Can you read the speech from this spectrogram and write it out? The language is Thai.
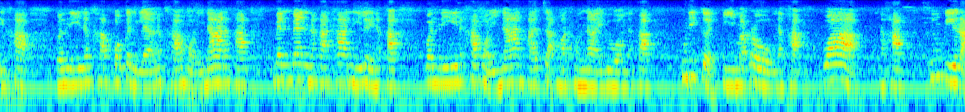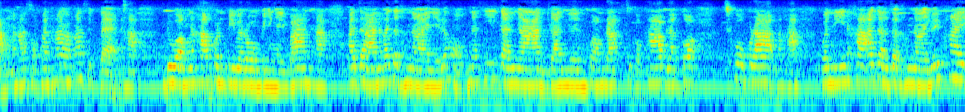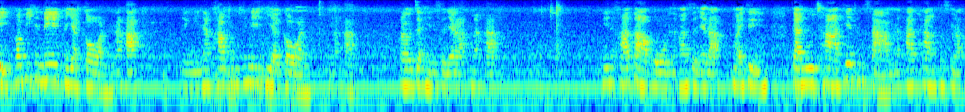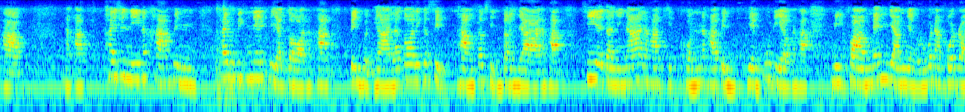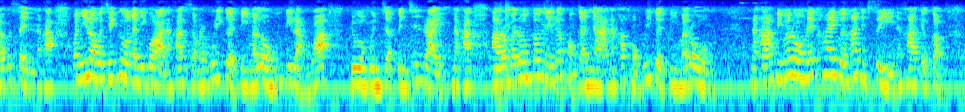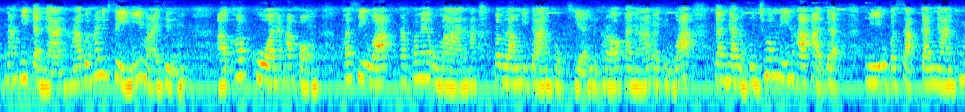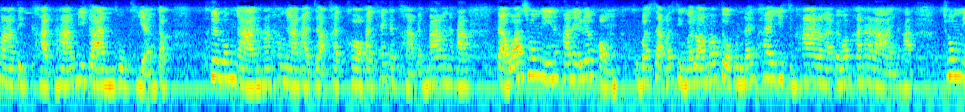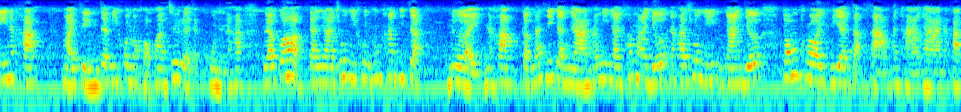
ดีค่ะ วันนี้นะคะพบกันอีกแล้วนะคะ หมอนีน่านะคะ แม่นๆนะคะท่านี้เลยนะคะ วันนี้นะคะหมอนีน่านะคะจะมาทำนายดวงนะคะ ผู้ที่เกิดปีมะโรงนะคะว่านะคะครึ่งปีหลังนะคะ 2558 นะคะ ดวงนะคะคนปีมะโรงเป็นยังไงบ้างนะคะ อาจารย์นะคะจะทำนายในเรื่องของหน้าที่การงาน การเงินความรักสุขภาพแล้วก็โชคลาภนะคะ วันนี้นะคะอาจารย์จะทำนายด้วยไพ่พระพิคเนตพยากรณ์นะคะ อย่างนี้นะคะพระพิคเนตพยากรณ์นะคะ เราจะเห็นสัญลักษณ์นะคะ นี่นะคะตาโอมนะคะสัญลักษณ์หมายถึงการบูชาเทพทั้งสามนะคะทางศาสนาพราหมณ์นะคะไพ่ชุดนี้นะคะเป็นไพ่พระพิคเนตพยากรณ์นะคะ เป็นผลงานและก็ลิขสิทธิ์ทางทรัพย์สินปัญญานะคะ ที่อาจารย์นีน่านะคะ คิดค้นนะคะ เป็นเพียงผู้เดียวนะคะ มีความแม่นยำอย่างรู้อนาคตร้อยเปอร์เซ็นต์นะคะ วันนี้เรามาเช็คดวงกันดีกว่านะคะสำหรับผู้ที่เกิดปีมะโรงปีหลังว่าดวงคุณจะเป็นเช่นไรนะคะเอาเรามาเริ่มต้นในเรื่องของการงานนะคะ ของผู้ที่เกิดปีมะโรงนะคะ ปีมะโรงได้ไพ่เบอร์ 54 นะคะ เกี่ยวกับหน้าที่การงานนะคะ เบอร์ 54 นี่หมายถึงครอบครัวนะคะของ พระศิวะนะพระแม่อุมานะคะกำลังมีการถกเถียงหรือทะเลาะกันนะคะหมายถึงว่าการงานของคุณช่วงนี้นะคะอาจจะมีอุปสรรคการงานเข้ามาติดขัดนะคะมีการถกเถียงกับเพื่อนร่วมงานนะคะทำงานอาจจะขัดคอขัดแข้งขัดขากันบ้างนะคะ แต่ว่าช่วงนี้นะคะในเรื่องของอุปสรรคและสิ่งแวดล้อมรอบตัวคุณได้ไพ่25นะคะแปลว่าพระนารายณ์นะคะ ช่วงนี้นะคะ หมายถึงจะมีคนมาขอความช่วยเหลือจากคุณนะคะ แล้วก็การงานช่วงนี้คุณค่อนข้างที่จะเหนื่อยนะคะ กับหน้าที่การงานนะคะมีงานเข้ามาเยอะนะคะ ช่วงนี้งานเยอะต้องคลอยเคลียร์สะสางปัญหางานนะคะ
